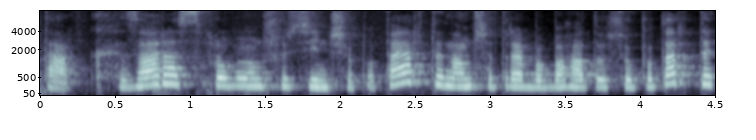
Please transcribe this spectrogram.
Так, зараз спробуємо щось інше потерти. Нам ще треба багато всього потерти.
